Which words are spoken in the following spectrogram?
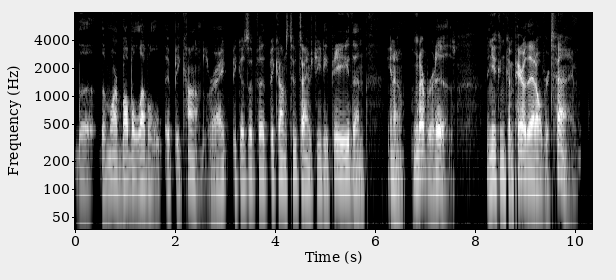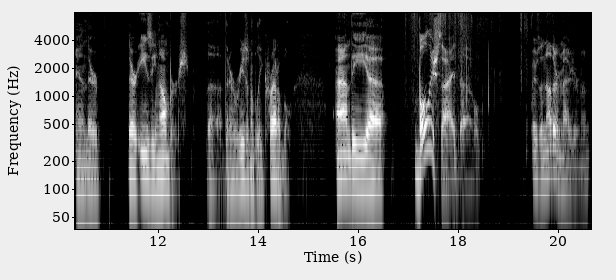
the the more bubble level it becomes, right? Because if it becomes two times GDP, then you know whatever it is, and you can compare that over time, and they're they're easy numbers uh, that are reasonably credible. On the uh, bullish side, though, there's another measurement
